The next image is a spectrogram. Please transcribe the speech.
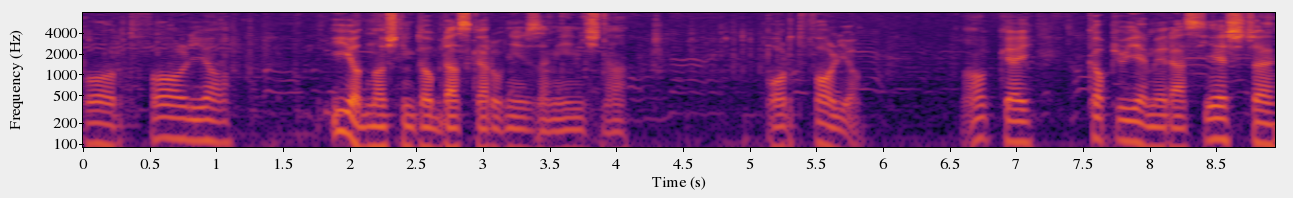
Portfolio. I odnośnik do obrazka również zamienić na portfolio. Ok, kopiujemy raz jeszcze.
